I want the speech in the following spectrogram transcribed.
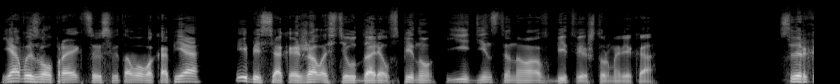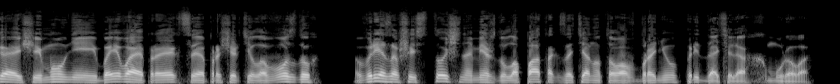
я вызвал проекцию светового копья и без всякой жалости ударил в спину единственного в битве штурмовика. Сверкающей молнией боевая проекция прочертила воздух, врезавшись точно между лопаток затянутого в броню предателя Хмурого.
